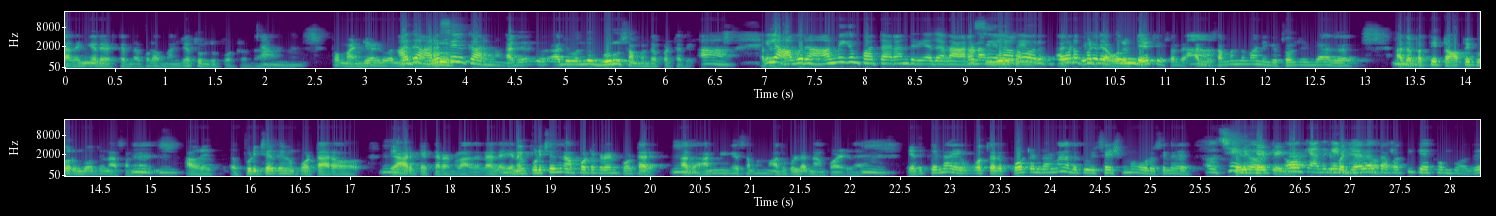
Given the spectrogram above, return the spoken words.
கலைஞர் எடுத்திருந்தா கூட மஞ்சள் துண்டு போட்டிருந்தாங்க. இப்போ மஞ்சள் வந்து அது அரசியல் காரணம். அது அது வந்து குரு சம்பந்தப்பட்டது. இல்ல அவர் ஆன்மீகம் பார்த்தாரான்னு தெரியாது. அது அரசியலாவே அவருக்கு போடப்பட்ட ஒரு பேச்சு சொல்றேன். அது ஆ. சம்பந்தமா நீங்க சொல்றீங்களா? அது அதை பத்தி டாபிக் வரும்போது நான் சொன்னேன். அவரு பிடிச்சதுன்னு போட்டாரோ யார் கேட்கறாங்களோ அதெல்லாம் இல்ல. எனக்கு பிடிச்சது நான் போட்டுக்கிறேன்னு போட்டாரு. அது ஆன்மீக சம்பந்தமா அதுக்குள்ள நான் போடல. எதுக்குன்னா ஒருத்தர் போட்டுட்டாங்கன்னா அதுக்கு விசேஷமா ஒரு சில கேட்பீங்க அதுக்கு இப்ப ஜெயலலிதா. பத்தி கேட்கும்போது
